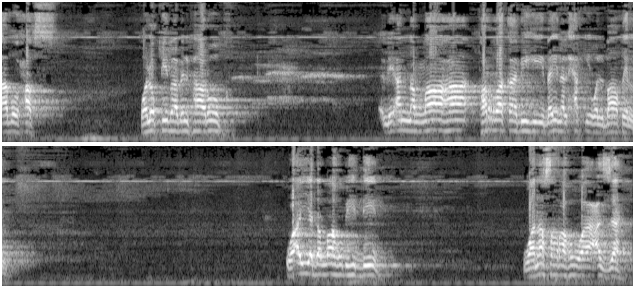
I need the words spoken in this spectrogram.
أبو حفص ولقب بالفاروق لأن الله فرق به بين الحق والباطل. وأيد الله به الدين ونصره وأعزه.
